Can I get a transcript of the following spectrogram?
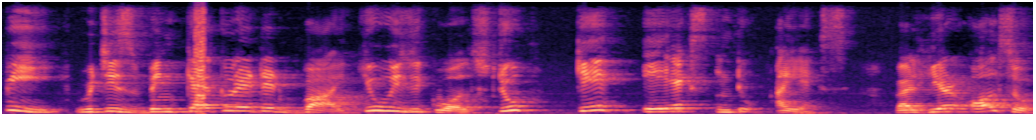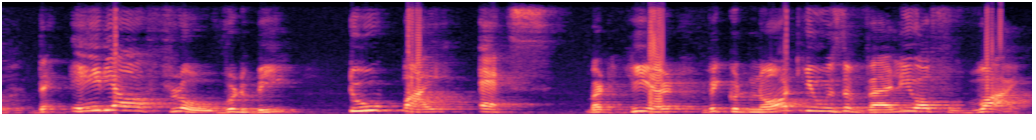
P which is been calculated by Q is equals to KAX into IX. Well here also the area of flow would be 2 pi x but here we could not use the value of y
